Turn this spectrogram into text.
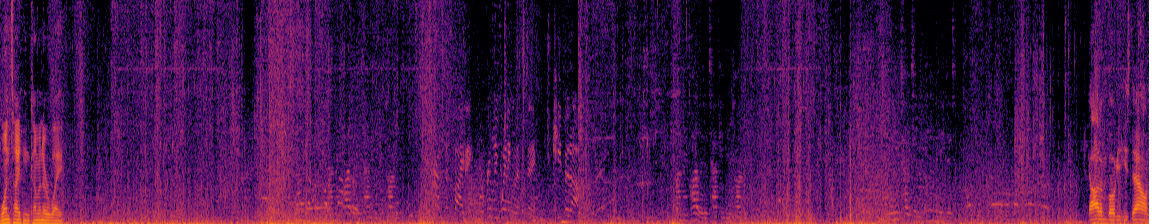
One Titan coming their way. Friendly pilot attacking the target. Press the fighting. We're really winning this thing. Keep it up. Friendly pilot attacking your target. Enemy Titan eliminated. Got him, Boogie. He's down.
